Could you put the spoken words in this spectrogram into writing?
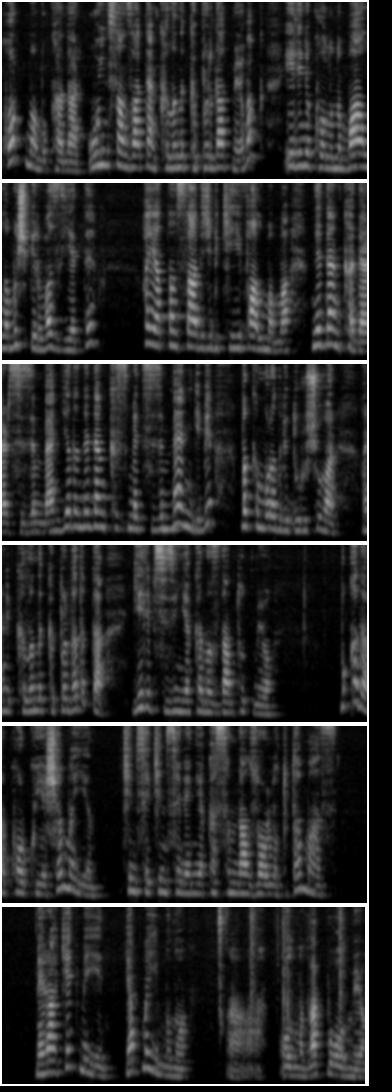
Korkma bu kadar. O insan zaten kılını kıpırdatmıyor. Bak elini kolunu bağlamış bir vaziyette. Hayattan sadece bir keyif almama. Neden kadersizim ben ya da neden kısmetsizim ben gibi. Bakın burada bir duruşu var. Hani kılını kıpırdatıp da gelip sizin yakanızdan tutmuyor. Bu kadar korku yaşamayın. Kimse kimsenin yakasından zorla tutamaz. Merak etmeyin. Yapmayın bunu. Aa, olmadı bak bu olmuyor.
